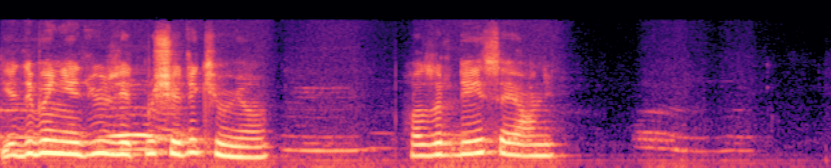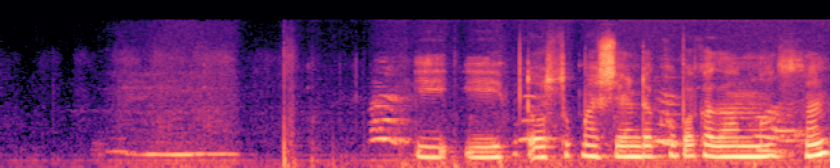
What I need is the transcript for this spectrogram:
7777 kim ya? Hazır değilse yani. İyi iyi. Dostluk maçlarında kupa kazanmazsın.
